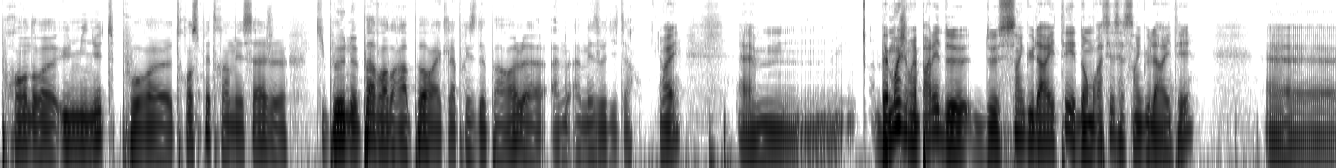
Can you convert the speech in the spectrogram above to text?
prendre une minute pour euh, transmettre un message euh, qui peut ne pas avoir de rapport avec la prise de parole euh, à, mes auditeurs. Ouais. Euh, ben moi, j'aimerais parler de, singularité et d'embrasser sa singularité. Euh,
